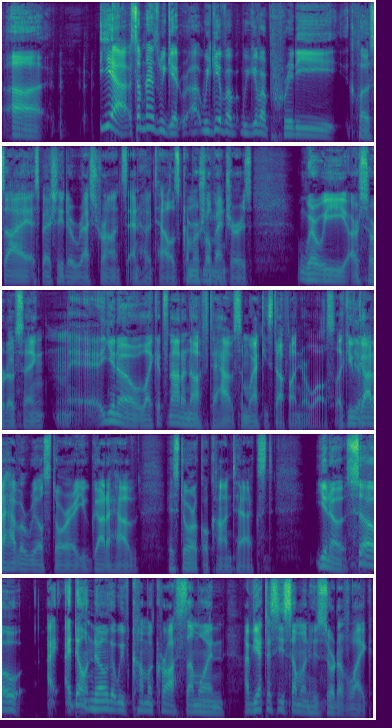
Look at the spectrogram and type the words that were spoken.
uh, yeah, sometimes we get uh, we give a we give a pretty close eye, especially to restaurants and hotels, commercial mm -hmm. ventures where we are sort of saying, eh, you know, like it's not enough to have some wacky stuff on your walls. Like you've yeah. got to have a real story. You've got to have historical context. You know, so I, I don't know that we've come across someone. I've yet to see someone who's sort of like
